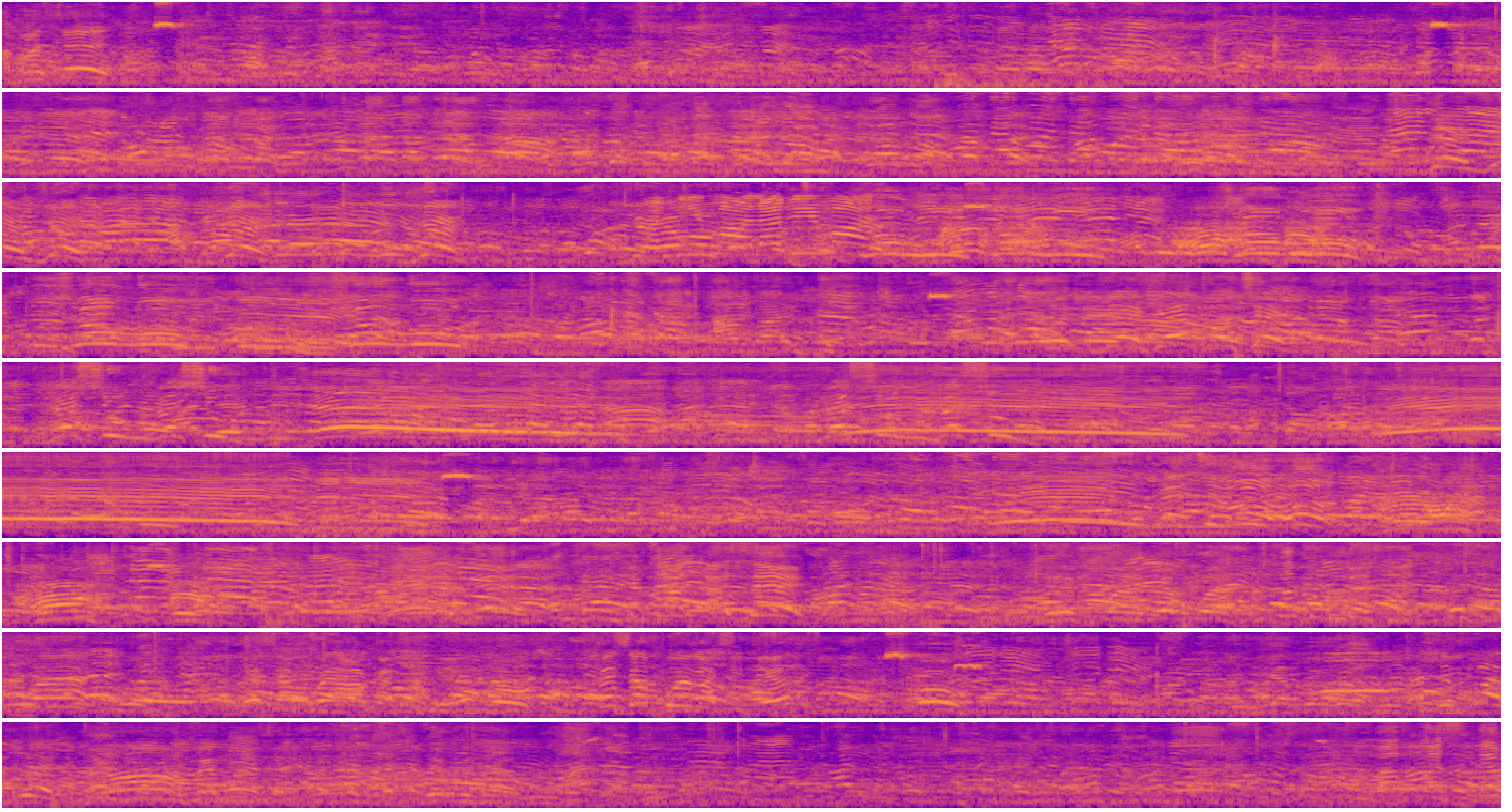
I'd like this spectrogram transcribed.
Avancez Jumbo! Jumbo! Jumbo! Jumbo! Vê-se um, vê-se um. Vê-se um, vê-se um. Fais ça pour un quantité. ma pied Non, mais moi, c'est On va passer des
